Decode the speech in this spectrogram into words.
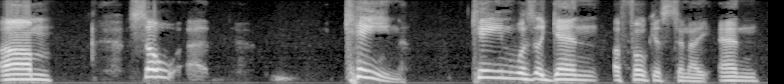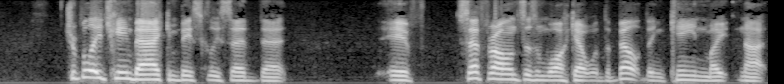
Um, so uh, Kane, Kane was again a focus tonight, and Triple H came back and basically said that if Seth Rollins doesn't walk out with the belt, then Kane might not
